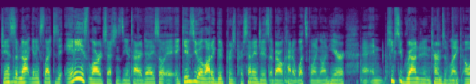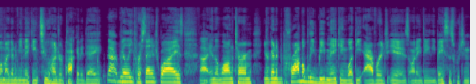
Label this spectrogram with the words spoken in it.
Chances of not getting selected to any large sessions the entire day. So it, it gives you a lot of good per- percentages about kind of what's going on here and, and keeps you grounded in terms of like, oh, am I going to be making 200 pocket a day? Not really percentage wise. Uh, in the long term, you're going to probably be making what the average is on a daily basis, which in,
